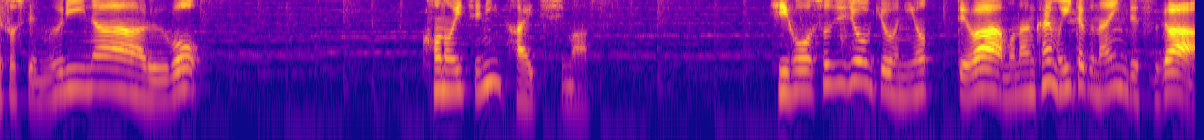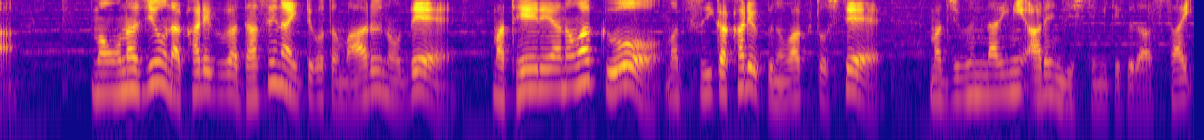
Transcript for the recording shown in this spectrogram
そしてムリナールをこの位置に配置します。秘宝所持状況によっては、もう何回も言いたくないんですが、まあ、同じような火力が出せないってこともあるので、まあ、低レアの枠を、ま追加火力の枠として、ま、自分なりにアレンジしてみてください。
